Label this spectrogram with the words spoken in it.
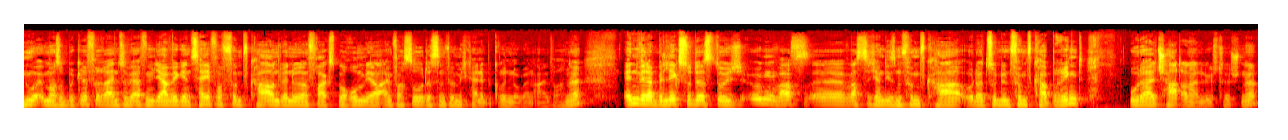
Nur immer so Begriffe reinzuwerfen, ja, wir gehen safe auf 5K und wenn du dann fragst, warum, ja, einfach so, das sind für mich keine Begründungen einfach. Ne? Entweder belegst du das durch irgendwas, äh, was dich an diesen 5K oder zu den 5K bringt, oder halt chartanalytisch. Ne?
